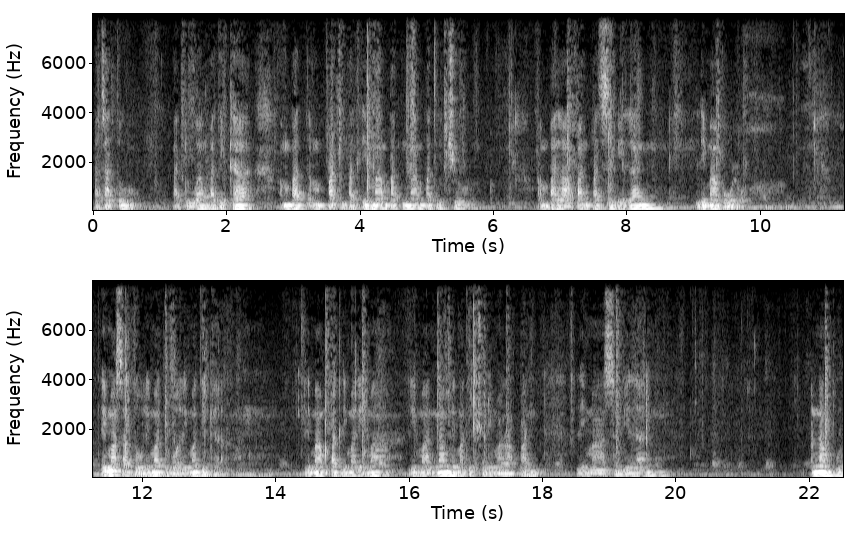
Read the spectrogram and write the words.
42 43 44 45 46 47 48 49 50 51 52 53 54 55 56 57 58 59 60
